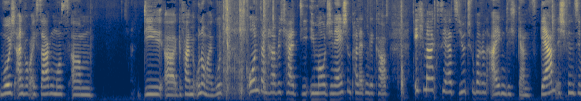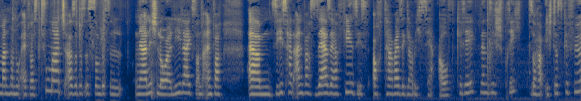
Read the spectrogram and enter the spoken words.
wo ich einfach euch sagen muss, ähm, die äh, gefallen mir unnormal gut. Und dann habe ich halt die Emogination Paletten gekauft. Ich mag sie als YouTuberin eigentlich ganz gern. Ich finde sie manchmal nur etwas too much. Also das ist so ein bisschen, ja nicht Laura Lee-like, sondern einfach, ähm, sie ist halt einfach sehr, sehr viel. Sie ist auch teilweise, glaube ich, sehr aufgeregt, wenn sie spricht. So habe ich das Gefühl.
